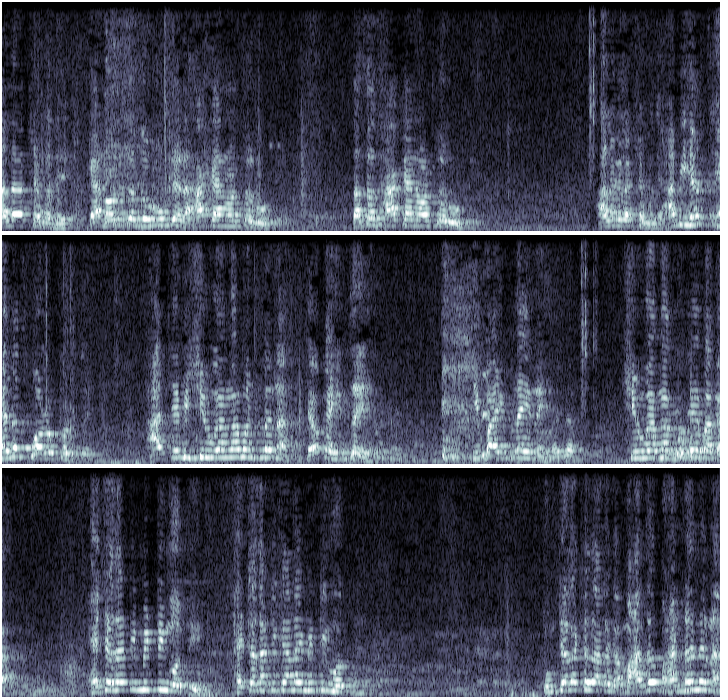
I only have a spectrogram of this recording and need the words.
आलं लक्षामध्ये? कॅनॉलचा जो रूट आहे ना हा कॅनॉलचा रूट आहे. तसंच हा कॅनॉलचा रूट आहे. आलं का लक्षामध्ये? आम्ही ह्याच ह्याच फॉलो करतोय. आज जे मी शिवगंगा म्हटलं ना तेव्हा का हिथं आहे? ही पाईपलाईन आहे. शिवगंगा कुठे आहे बघा? ह्याच्यासाठी मिटिंग होती. ह्याच्यासाठी का नाही मिटिंग होत? तुमच्या लक्षात आलं का? माझं भांडण आहे ना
